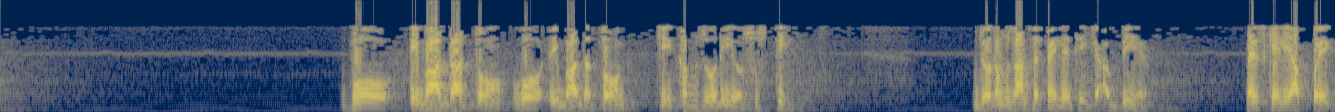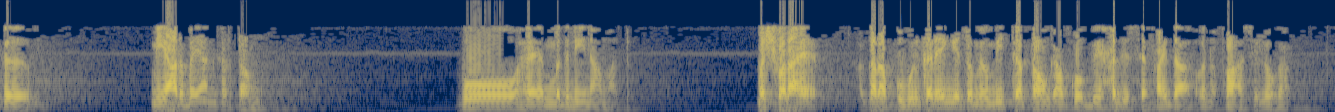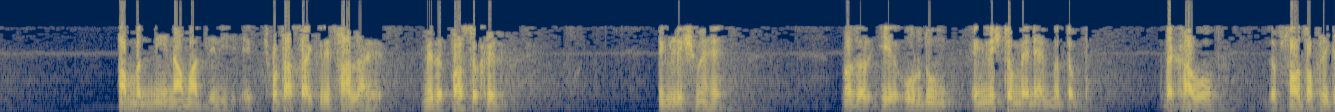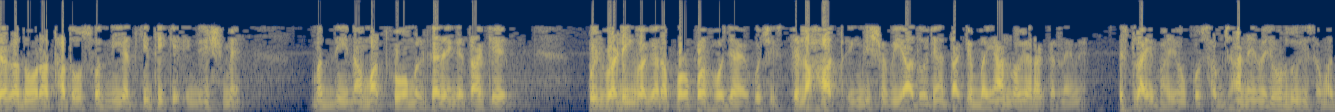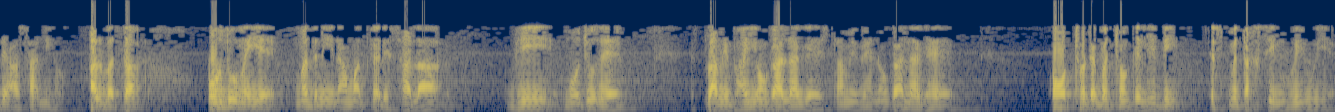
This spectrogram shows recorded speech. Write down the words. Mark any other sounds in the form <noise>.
وہ عبادتوں وہ عبادتوں کی کمزوری اور سستی جو رمضان سے پہلے تھی کہ اب بھی ہے۔ میں اس کے لیے آپ کو ایک معیار بیان کرتا ہوں۔ وہ ہے مدنی انعامات۔ مشورہ ہے، اگر آپ قبول کریں گے تو میں امید کرتا ہوں کہ آپ کو بے حد اس سے فائدہ اور نفع حاصل ہوگا۔ آپ مدنی انعامات لے لیجیے ایک چھوٹا سا ایک رسالہ ہے۔ میرے پاس تو خیر انگلش میں ہے، مگر یہ اردو انگلش تو میں نے مطلب رکھا وہ جب ساؤتھ افریقہ کا دورہ تھا تو اس وقت نیت کی تھی کہ انگلش میں مدنی انعامات کو عمل کریں گے تاکہ کچھ ورڈنگ وغیرہ پراپر ہو جائے کچھ اصطلاحات انگلش میں بھی یاد ہو جائیں تاکہ بیان وغیرہ کرنے میں اسلامی بھائیوں کو سمجھانے میں جو اردو نہیں سمجھے آسانی ہو۔ البتہ اردو میں یہ مدنی انعامات کا رسالہ بھی موجود ہے۔ اسلامی بھائیوں کا الگ ہے، اسلامی بہنوں کا الگ ہے اور چھوٹے بچوں کے لیے بھی اس میں تقسیم ہوئی ہوئی ہے۔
